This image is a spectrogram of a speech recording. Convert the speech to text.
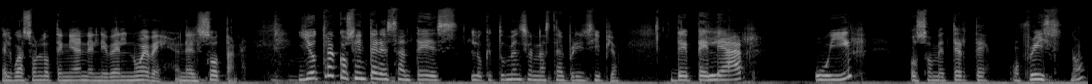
el guasón lo tenía en el nivel 9, en el sótano. Y otra cosa interesante es lo que tú mencionaste al principio, de pelear, huir o someterte o freeze, ¿no?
